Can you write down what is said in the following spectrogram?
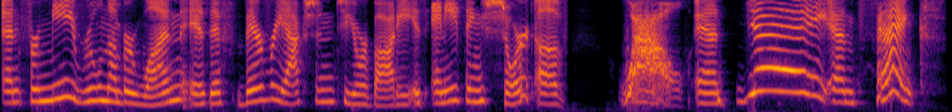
And for me, rule number one is if their reaction to your body is anything short of wow and yay and thanks,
